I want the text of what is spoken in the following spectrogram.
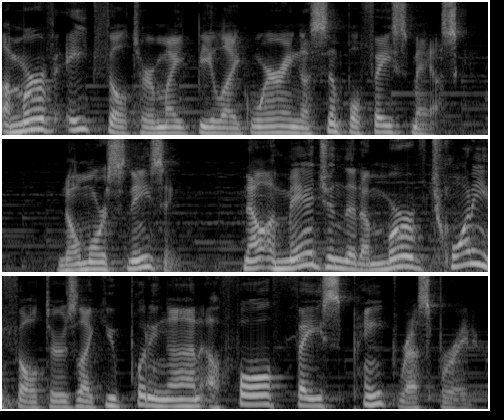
A MERV 8 filter might be like wearing a simple face mask. No more sneezing. Now imagine that a MERV 20 filter is like you putting on a full face piece respirator.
